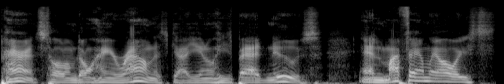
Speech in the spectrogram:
parents told him don't hang around this guy you know he's bad news. And my family always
